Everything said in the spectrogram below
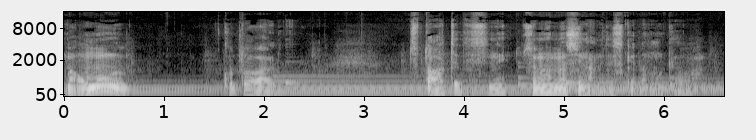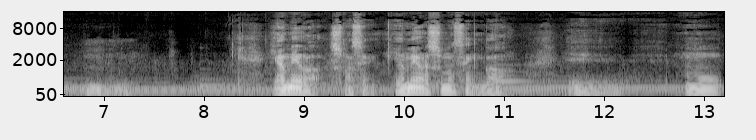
まあ思うことはとあってですねその話なんですけども今日は、うん、やめはしません。やめはしませんが、えー、もう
